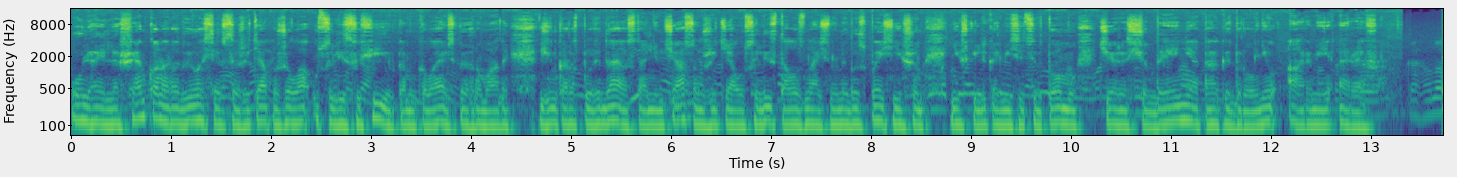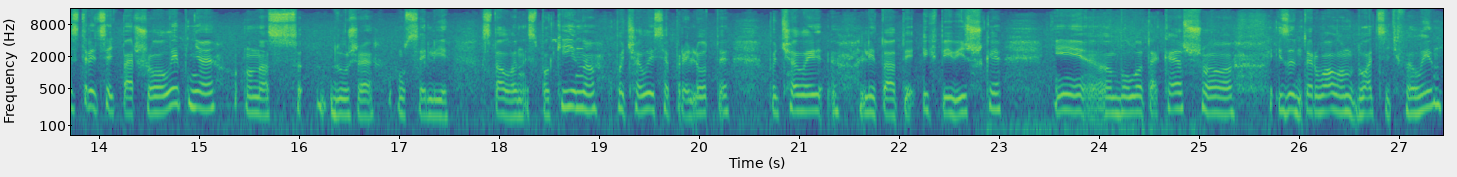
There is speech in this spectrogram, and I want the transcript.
Ольга Ілляшенко народилася і все життя пожила у селі Софіївка Миколаївської громади. Жінка розповідає, останнім часом життя у селі стало значно небезпечнішим ніж кілька місяців тому через щоденні атаки дронів армії РФ. З 31 липня у нас дуже у селі стало неспокійно. Почалися прильоти, почали літати і впівішки. І е, було таке, що із інтервалом 20 хвилин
